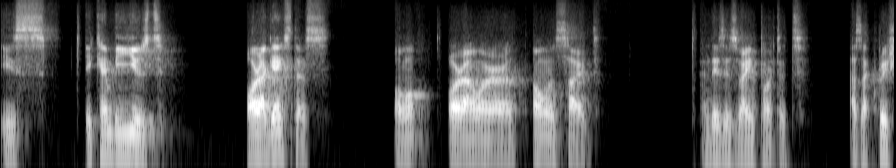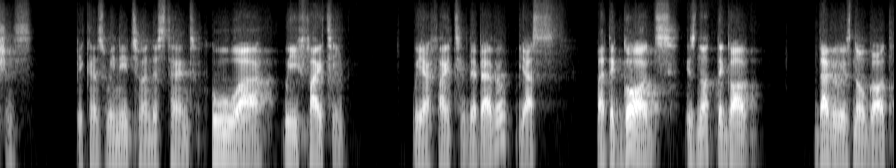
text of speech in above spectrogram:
is it can be used or against us or, or our own side. And this is very important as a Christians because we need to understand who are we fighting. We are fighting the devil, yes, but the God is not the God. Devil is no God.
